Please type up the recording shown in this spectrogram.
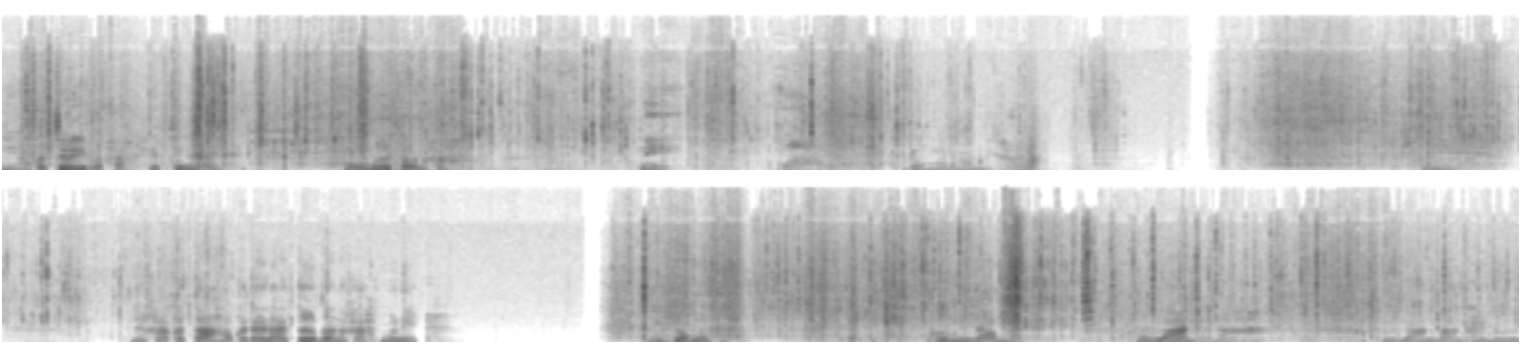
นี่เขาก็เจออีกแล้วค่ะเห็ดพึ่งใหญ่ยังมืดแล้วนะคะ นี่ ว้าวดอกงามเลยค่ะ นี่นะคะกระตาเขาก็ได้ลายเติบแล้วนะคะมื่อนี้อีกดอกหนึงค่ะ เพิ่งดำเพิ่งหวานนะคะเพิ่งหวานบ้านไทยเลย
